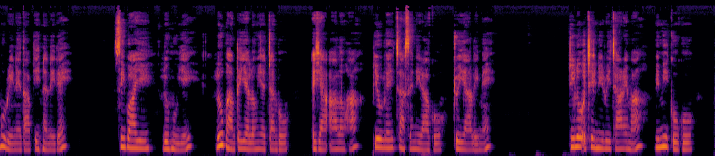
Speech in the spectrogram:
မှုတွေနဲ့သာပြည့်နှက်နေတယ်။စီးပွားရေးလူမှုရေးလူပောင်တရက်လုံးရဲ့တန်ဖိုးအရာအလုံးဟာပြိုလဲကျဆင်းနေတာကို တွေ့ရလိမ့်မယ်။ဒီလိုအခြေအနေတွေကြားထဲမှာမိမိကိုယ်ကိုဘ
